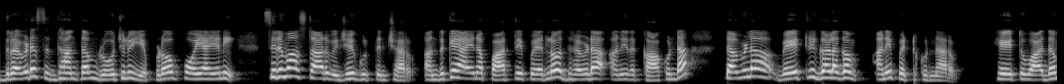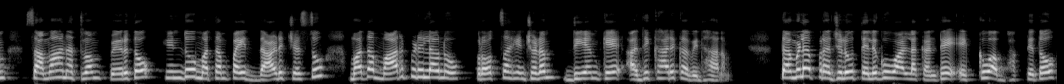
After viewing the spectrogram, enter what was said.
ద్రవిడ సిద్ధాంతం రోజులు ఎప్పుడో పోయాయని సినిమా స్టార్ విజయ్ గుర్తించారు. అందుకే ఆయన పార్టీ పేరులో ద్రవిడ అని కాకుండా తమిళ వేట్రిగళగం అని పెట్టుకున్నారు. హేతువాదం సమానత్వం పేరుతో హిందూ మతంపై దాడి చేస్తూ మత మార్పిడిలను ప్రోత్సహించడం డిఎంకే అధికారిక విధానం. తమిళ ప్రజలు తెలుగు వాళ్ళ కంటే ఎక్కువ భక్తితో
